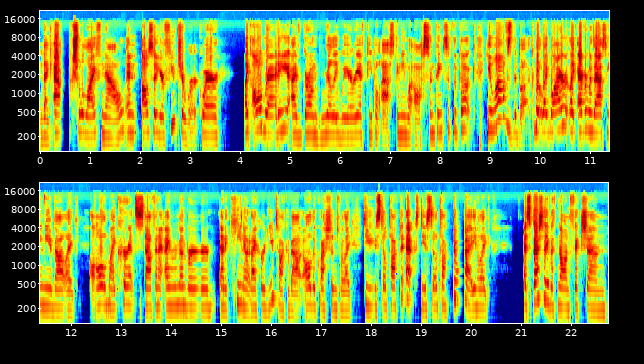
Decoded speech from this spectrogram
like actual life now and also your future work where like already I've grown really weary of people asking me what Austin thinks of the book. He loves the book, but like why are like everyone's asking me about like all my current stuff. And I, I, remember at a keynote, I heard you talk about all the questions were like, do you still talk to X? Do you still talk to Y? You know, like, especially with nonfiction,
